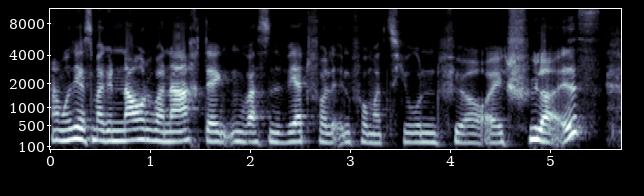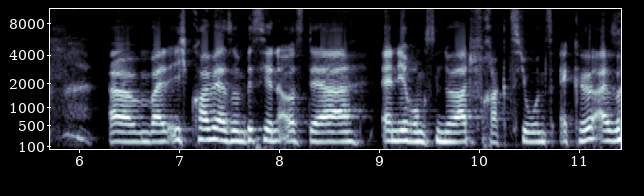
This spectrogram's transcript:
Da muss ich jetzt mal genau drüber nachdenken, was eine wertvolle Information für euch Schüler ist. Ähm, weil ich komme ja so ein bisschen aus der Ernährungsnerd-Fraktionsecke, also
